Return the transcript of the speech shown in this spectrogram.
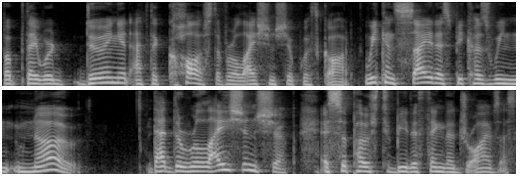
but they were doing it at the cost of relationship with God. We can say this because we know that the relationship is supposed to be the thing that drives us.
